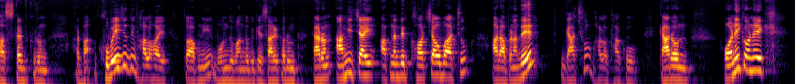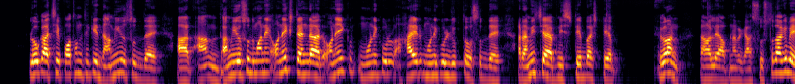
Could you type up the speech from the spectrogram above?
সাবস্ক্রাইব করুন। আর খুবই যদি ভালো হয়, তো আপনি বন্ধু বান্ধবীকে শেয়ার করুন। কারণ আমি চাই আপনাদের খরচাও বাঁচুক আর আপনাদের গাছও ভালো থাকুক। কারণ অনেক অনেক লোক আছে, প্রথম থেকে দামি ওষুধ দেয়। আর দামি ওষুধ মানে অনেক স্ট্যান্ডার্ড অনেক মনিকুল হাইয়ের মনিকুলযুক্ত ওষুধ দেয়। আর আমি চাই আপনি স্টেপ বাই স্টেপ এগোন, তাহলে আপনার গাছ সুস্থ থাকবে।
